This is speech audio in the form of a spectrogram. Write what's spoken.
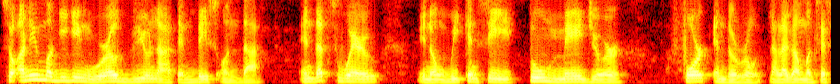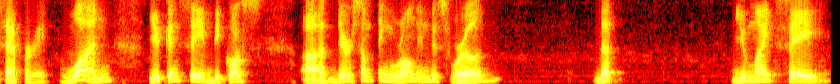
So ano yung magiging worldview natin based on that? And that's where, you know, we can see two major fork in the road. Talagang magse-separate. One, you can say because uh, there's something wrong in this world that you might say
